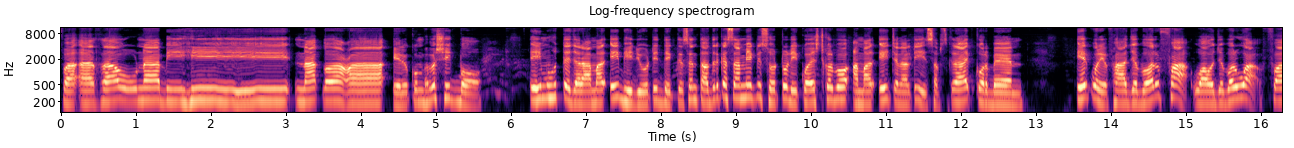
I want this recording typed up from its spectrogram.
ফাআসাউনা বিহি নাকআ এরকমভাবে শিখব। এই মুহূর্তে যারা আমার এই ভিডিওটি দেখতেছেন, তাদের কাছে আমি একটি ছোট্ট রিকোয়েস্ট করব। আমার এই চ্যানেলটি সাবস্ক্রাইব করবেন। এরপরে ফা জবর ফা, ওয়াও জবর ওয়া, ফা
